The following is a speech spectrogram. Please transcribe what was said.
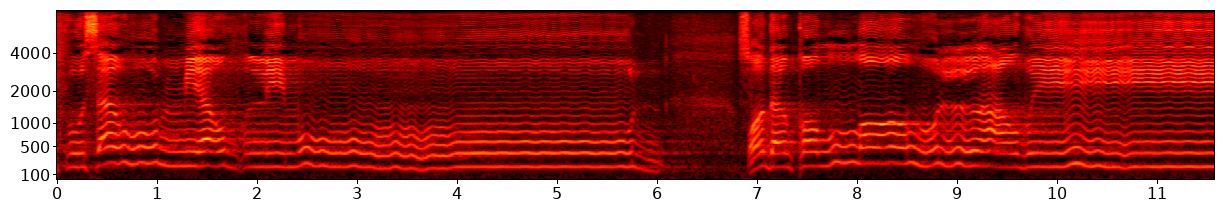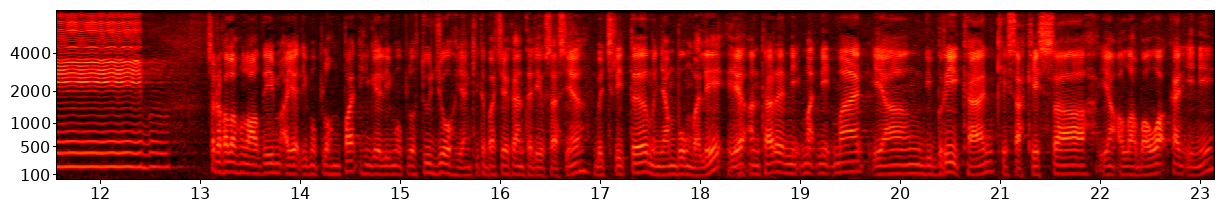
أنفسهم يظلمون. صدق الله العظيم. Surah Al-Azim ayat 54 hingga 57 yang kita bacakan tadi Ustaz ya. Bercerita menyambung balik ya antara nikmat-nikmat yang diberikan kisah-kisah yang Allah bawakan ini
